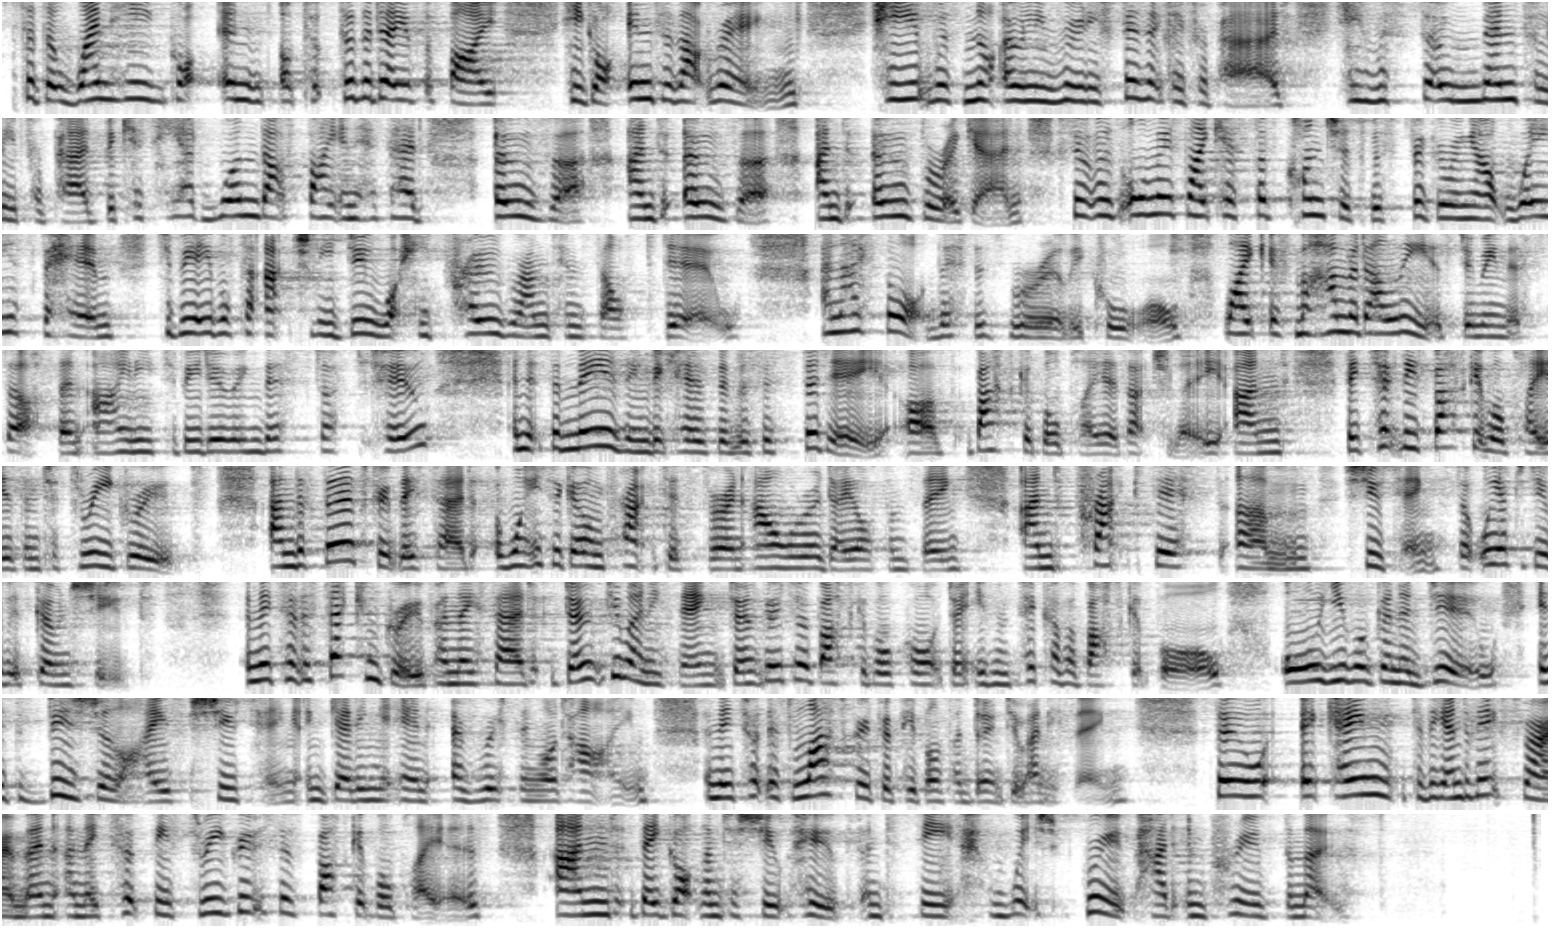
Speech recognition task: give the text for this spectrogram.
so that when he got in, uh, to the day of the fight, he got into that ring, he was not only really physically prepared, he was so mentally prepared because he had won that fight in his head over and over and over again. So it was almost like his subconscious was figuring out ways for him to be able to actually do what he programmed himself to do. And I thought, this is really cool. Like, if Muhammad Ali is doing this stuff, then I need to be doing this stuff too. And it's amazing because there was a study of basketball players actually, and they they took these basketball players into three groups. And the first group, they said, I want you to go and practice for an hour a day or something and practice um, shooting. So all you have to do is go and shoot. And they took the second group and they said, don't do anything, don't go to a basketball court, don't even pick up a basketball. All you are going to do is visualize shooting and getting it in every single time. And they took this last group of people and said, don't do anything. So it came to the end of the experiment and they took these three groups of basketball players and they got them to shoot hoops and to see which group had improved the most.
